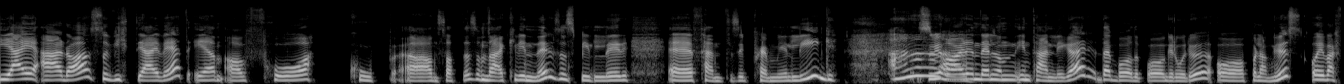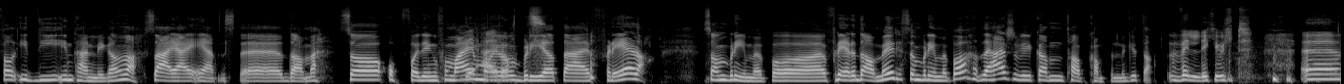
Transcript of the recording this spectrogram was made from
jeg er da, så vidt jeg vet, en av få Coop-ansatte, som det er kvinner, som spiller eh, Fantasy Premier League. Ah. Så vi har en del sånn internligaer, det er både på Grorud og på Langhus. Og i hvert fall i de internligaene, da, så er jeg eneste dame. Så oppfordringen for meg må jo bli at det er flere, da som blir med på Flere damer som blir med på det her, så vi kan ta opp kampen med gutta. Veldig kult. Eh,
